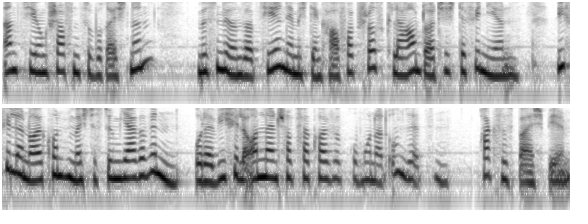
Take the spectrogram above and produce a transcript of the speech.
Anziehung schaffen zu berechnen, müssen wir unser Ziel, nämlich den Kaufabschluss, klar und deutlich definieren. Wie viele Neukunden möchtest du im Jahr gewinnen? Oder wie viele Online-Shop-Verkäufe pro Monat umsetzen? Praxisbeispiel.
